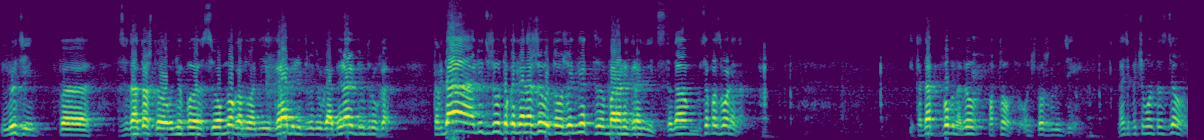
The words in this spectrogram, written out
люди, несмотря на то, что у них было всего много, но они грабили друг друга, обирали друг друга. Когда люди живут только для наживы, то уже нет моральных границ, тогда все позволено. И тогда Бог навел потоп, уничтожил людей. Знаете, почему он это сделал?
